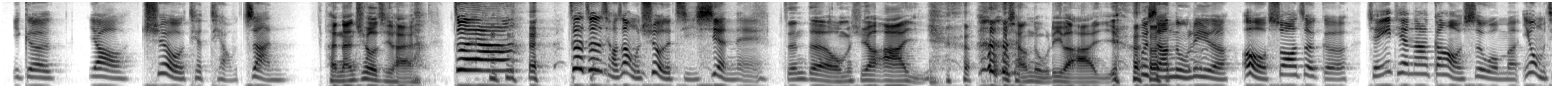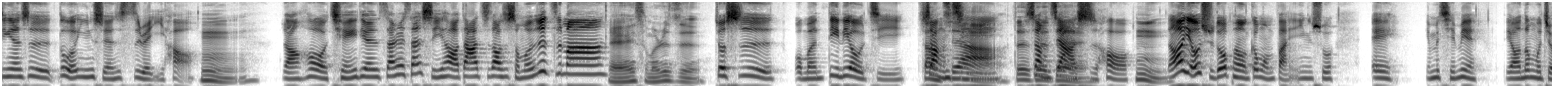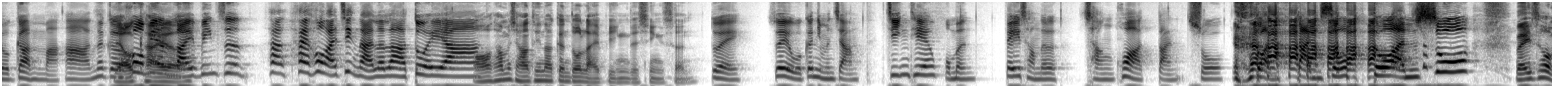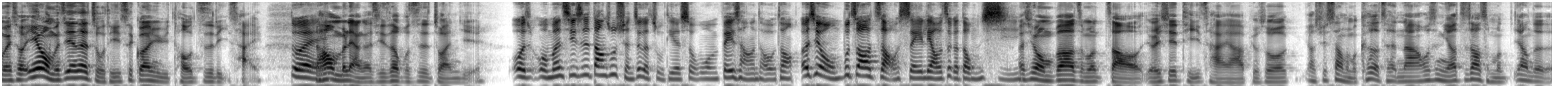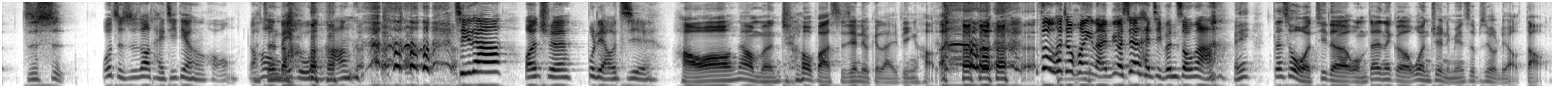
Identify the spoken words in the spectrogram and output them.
一个要 chill 的挑战。很难 chill 起来。对啊，这真是挑战我们 chill 的极限呢。真的，我们需要阿姨，不想努力了，阿姨 不想努力了。哦，说到这个，前一天呢，刚好是我们，因为我们今天是录音时间是四月一号，嗯，然后前一天三月三十一号，大家知道是什么日子吗？哎，什么日子？就是我们第六集上集架上架的对时候，嗯，然后有许多朋友跟我们反映说：“哎、你们前面聊那么久干嘛啊？那个聊后面来宾这太太后来进来了啦，对呀、哦，他们想要听到更多来宾的心声。对，所以我跟你们讲，今天我们非常的长话短说，短短说短说，没错，没错，因为我们今天的主题是关于投资理财，对。然后我们两个其实都不是专业，我我们其实当初选这个主题的时候，我们非常的头痛，而且我们不知道找谁聊这个东西而。且我们不知道怎么找有一些题材啊，比如说要去上什么课程啊，或是你要知道什么样的知识。我只知道台积电很红，然后美股很夯，其他完全不了解。好哦，那我们就把时间留给来宾好了。这么快就欢迎来宾我，现在才几分钟啊？诶，但是我记得我们在那个问卷里面是不是有聊到，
